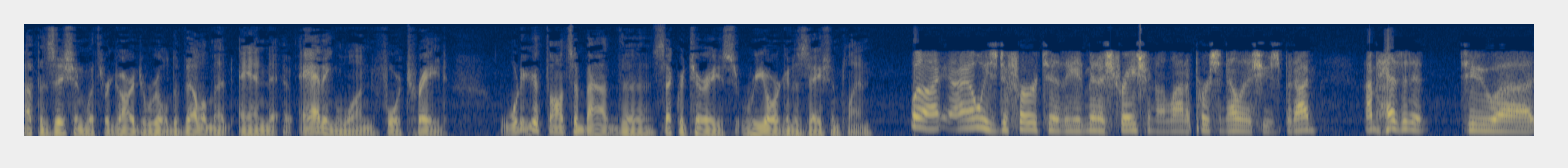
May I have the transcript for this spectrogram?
a position with regard to rural development and adding one for trade. What are your thoughts about the Secretary's reorganization plan? Well, I, I always defer to the administration on a lot of personnel issues, but I'm I'm hesitant to uh,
